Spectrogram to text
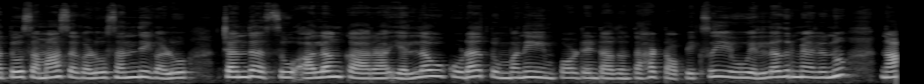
ಮತ್ತು ಸಮಾಸಗಳು, ಸಂಧಿಗಳು, ಛಂದಸ್ಸು, ಅಲಂಕಾರ ಎಲ್ಲವೂ ಕೂಡ ತುಂಬಾ ಇಂಪಾರ್ಟೆಂಟ್ ಆದಂತಹ ಟಾಪಿಕ್ಸ್ ಇವು ಎಲ್ಲದ್ರ ಮೇಲೂ ನಾ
